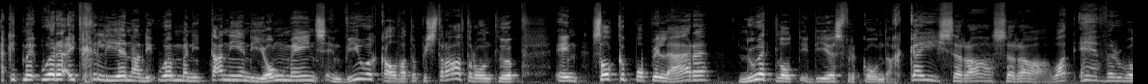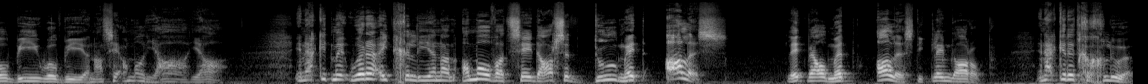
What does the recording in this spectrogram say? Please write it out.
Ek het my ore uitgeleen aan die oom en die tannie en die jong mens en wie ook al wat op die straat rondloop en sulke populêre noodlot idees verkondig. Keisera sera, whatever will be will be en dan sê almal ja, ja. En ek het my ore uitgeleen aan almal wat sê daar's 'n doel met alles. Let wel met alles, die klem daarop. En ek het dit geglo.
